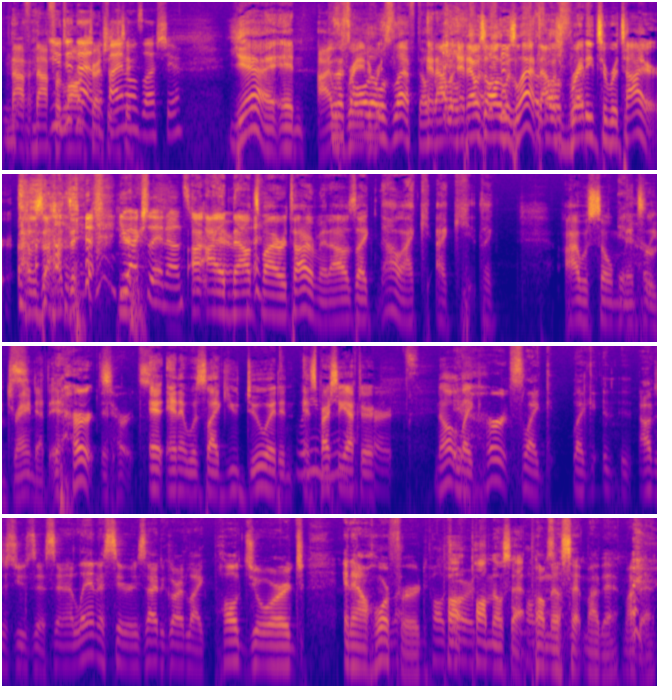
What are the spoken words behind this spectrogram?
Not not for You did long that in the stretches. of finals time. last year. Yeah, and I was That's ready all to that was left. That was and, I, all was- that and that was all that was left. I was that was ready to retire. I was. I was You actually announced. your I, I announced my retirement. I was like, no, I, I can't. Like, I was so mentally hurts. drained at it. It hurts. It hurts. And, and it was like you do it, and What do you especially mean it after. hurts? No, it like hurts like like it, it- I'll just use this in Atlanta series. I had to guard like Paul George and Al Horford. Paul Paul, George. Paul Millsap. Paul Millsap, my bad, my bad.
